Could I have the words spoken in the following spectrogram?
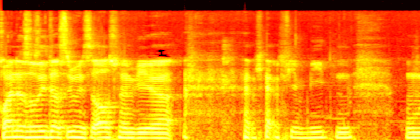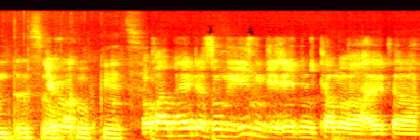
Freunde, so sieht das übrigens aus, wenn wir, wenn wir mieten und es Ja. auf Coop geht. Auf einmal hält er so ein Riesengerät in die Kamera, Alter.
